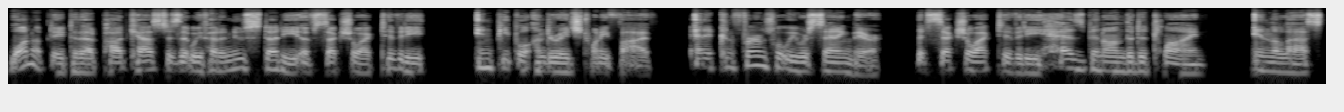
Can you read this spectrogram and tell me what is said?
One update to that podcast is that we've had a new study of sexual activity in people under age 25, and it confirms what we were saying there that sexual activity has been on the decline in the last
